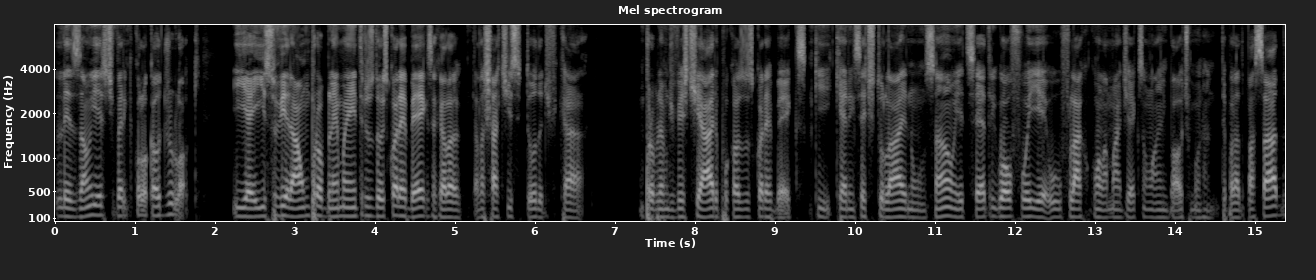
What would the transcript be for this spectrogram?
lesão e eles tiverem que colocar o Drew Lock. E aí isso virar um problema entre os dois quarterbacks, aquela, aquela chatice toda de ficar um problema de vestiário por causa dos quarterbacks que querem ser titular e não são, e etc. Igual foi o Flaco com o Lamar Jackson lá em Baltimore na temporada passada.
